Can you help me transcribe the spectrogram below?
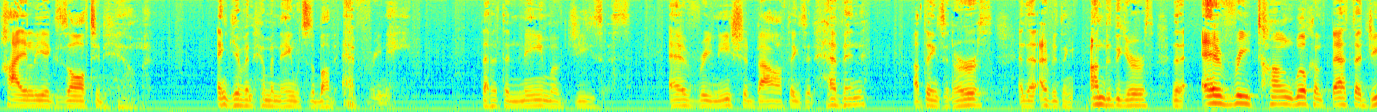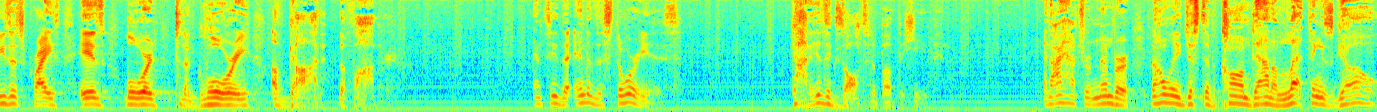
highly exalted him and given him a name which is above every name, that at the name of Jesus, every knee should bow things in heaven, of things in earth, and that everything under the earth, that every tongue will confess that Jesus Christ is Lord to the glory of God the Father. And see, the end of the story is God is exalted above the heathen. And I have to remember not only just to calm down and let things go,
